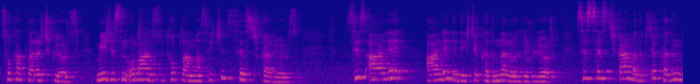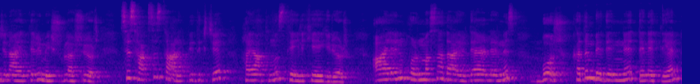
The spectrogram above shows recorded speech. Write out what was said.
sokaklara çıkıyoruz. Meclisin olağanüstü toplanması için ses çıkarıyoruz. Siz aile aile dedikçe kadınlar öldürülüyor. Siz ses çıkarmadıkça kadın cinayetleri meşrulaşıyor. Siz haksız tarih dedikçe hayatımız tehlikeye giriyor. Ailenin korunmasına dair değerleriniz boş, kadın bedenini denetleyen,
